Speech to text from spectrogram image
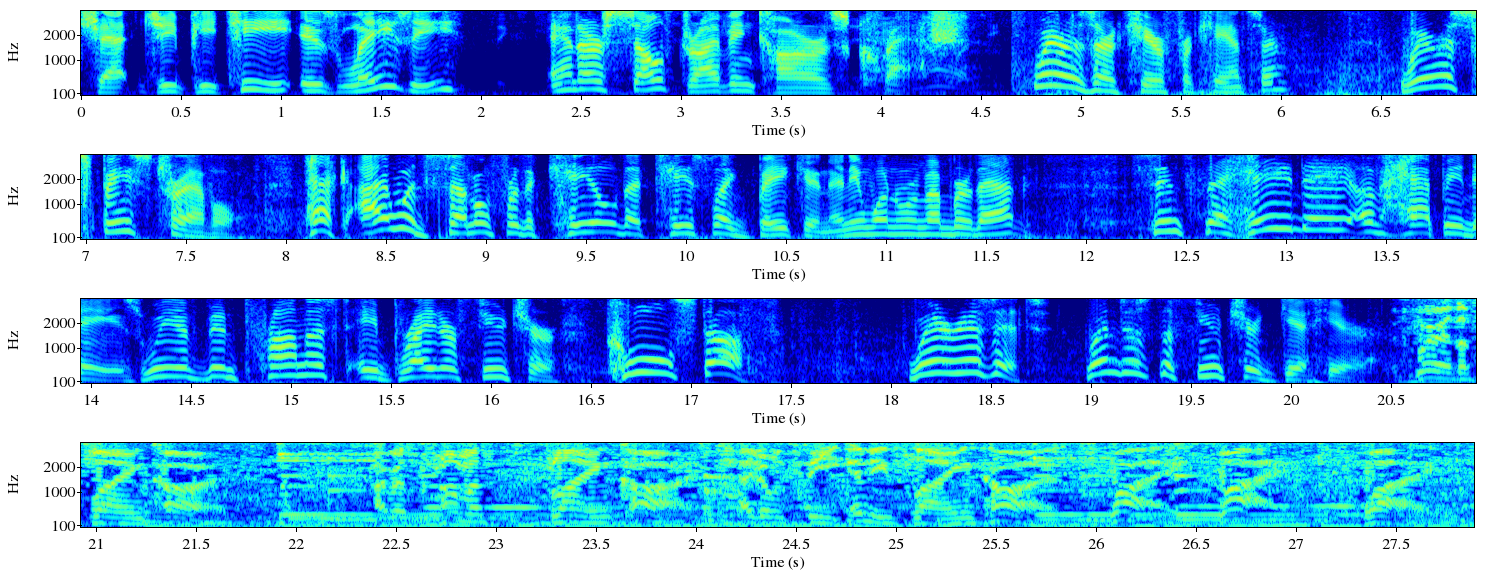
ChatGPT is lazy, and our self-driving cars crash. Where is our cure for cancer? Where is space travel? Heck, I would settle for the kale that tastes like bacon. Anyone remember that? Since the heyday of happy days, we have been promised a brighter future. Cool stuff. Where is it? When does the future get here? Where are the flying cars? I was promised flying cars. I don't see any flying cars. Why? Why? Why?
